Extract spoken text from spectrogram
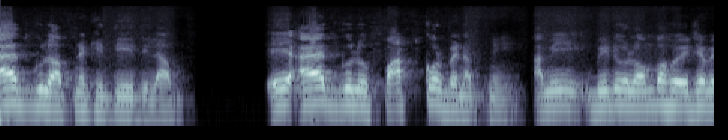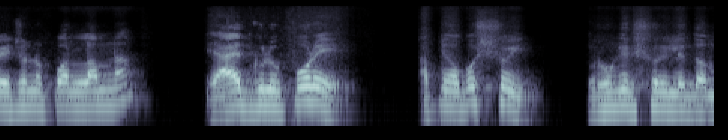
আয়াতগুলো আপনাকে দিয়ে দিলাম। এই আয়াতগুলো পাঠ করবেন আপনি। আমি ভিডিও লম্বা হয়ে যাবে এই জন্য পড়লাম না। এই আয়াতগুলো পড়ে আপনি অবশ্যই রোগীর শরীরে দম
